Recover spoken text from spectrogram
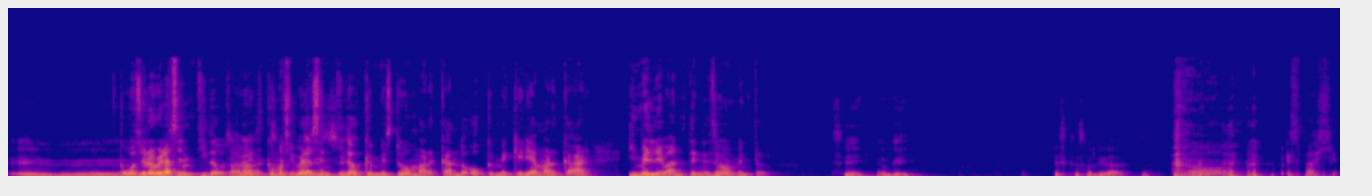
eh, Como si lo hubiera pues, sentido, ¿sabes? ajá, como si hubiera sí. sentido que me estuvo marcando o que me quería marcar y me levanté en ese momento. Sí, ok. Es casualidad. No, es magia.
